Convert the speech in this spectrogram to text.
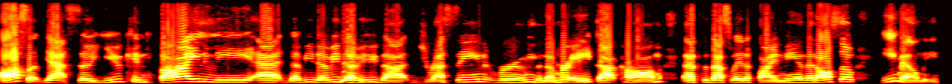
Awesome. Yeah. So you can find me at www.dressingroom, the number eight.com. That's the best way to find me. And then also email me,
